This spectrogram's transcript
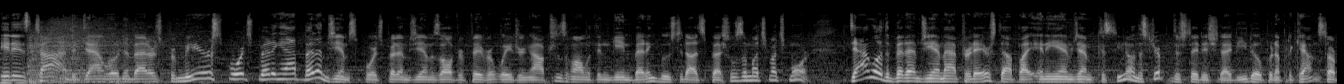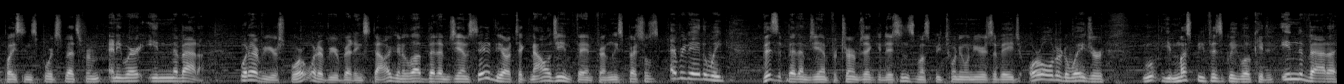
It is time to download Nevada's premier sports betting app, BetMGM Sports. BetMGM is all of your favorite wagering options, along with in-game betting, boosted odds specials, and much, much more. Download the BetMGM app today or stop by any MGM casino on the Strip with their state-issued ID to open up an account and start placing sports bets from anywhere in Nevada. Whatever your sport, whatever your betting style, you're going to love BetMGM's state-of-the-art technology and fan-friendly specials every day of the week. Visit BetMGM for terms and conditions. Must be 21 years of age or older to wager. You must be physically located in Nevada.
